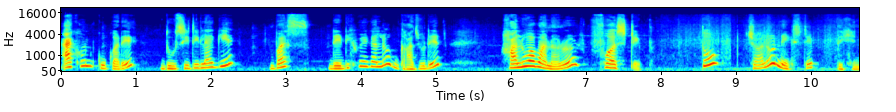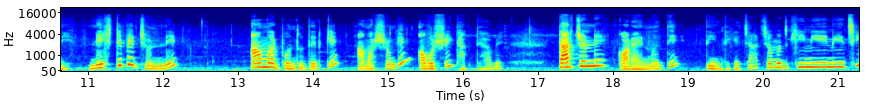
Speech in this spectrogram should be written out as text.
এখন কুকারে দু সিটি লাগিয়ে বাস রেডি হয়ে গেল গাজরের হালুয়া বানানোর ফার্স্ট স্টেপ তো চলো নেক্সট স্টেপ দেখে নিই। নেক্সট স্টেপের জন্যে আমার বন্ধুদেরকে আমার সঙ্গে অবশ্যই থাকতে হবে। তার জন্যে কড়াইয়ের মধ্যে তিন থেকে চার চামচ ঘি নিয়ে নিয়েছি।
